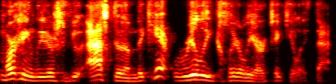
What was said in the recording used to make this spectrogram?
marketing leaders, if you ask them, they can't really clearly articulate that.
